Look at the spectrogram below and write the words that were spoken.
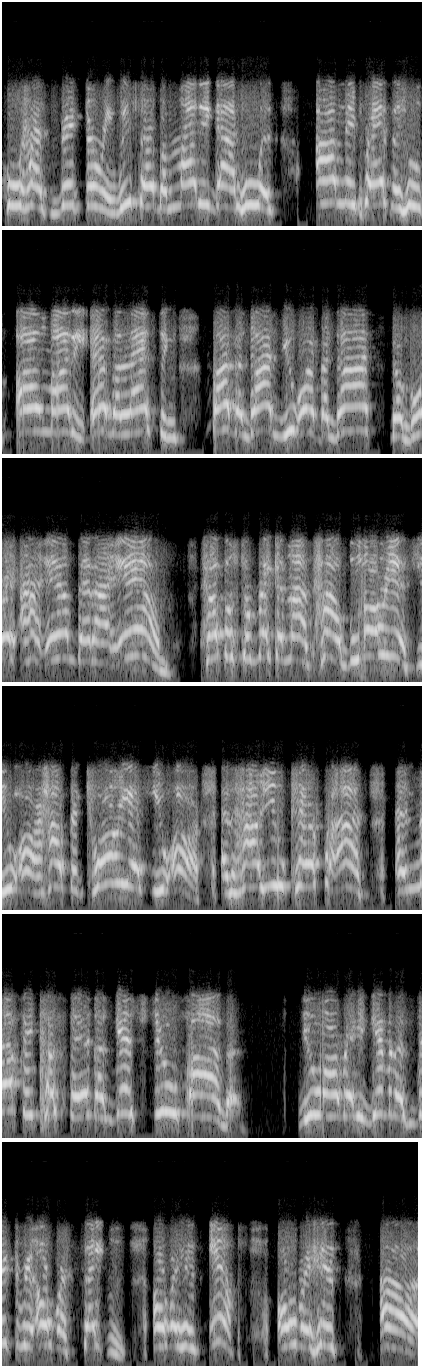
who has victory. We serve a mighty God who is omnipresent, who's almighty, everlasting. Father God, you are the God, the great I am that I am. Help us to recognize how glorious you are, how victorious you are, and how you care for us. And nothing can stand against you, Father. You already given us victory over Satan, over his imps, over his uh,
